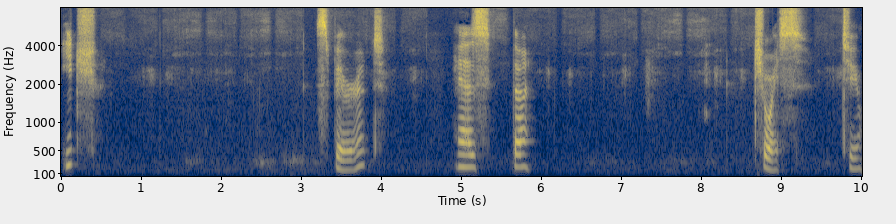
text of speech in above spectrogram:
each spirit has the choice to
